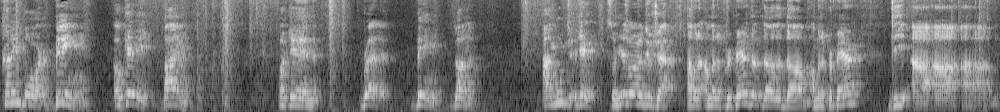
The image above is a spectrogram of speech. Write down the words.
Cutting board, bing. Okay, bang. Fucking bread, bing, done. I'm going to. Okay, so here's what I'm gonna do, chat. I'm gonna I'm gonna prepare the the, the, the I'm gonna prepare the uh uh um.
